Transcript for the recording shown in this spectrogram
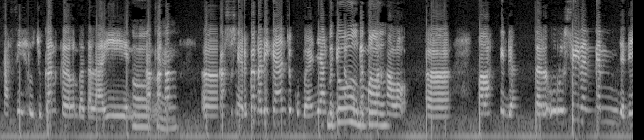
kasih rujukan ke lembaga lain Oke. karena kan eh, kasusnya Rifka tadi kan cukup banyak jadi Betul, takutnya betul. malah kalau eh, malah tidak terurusi dan kan jadi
